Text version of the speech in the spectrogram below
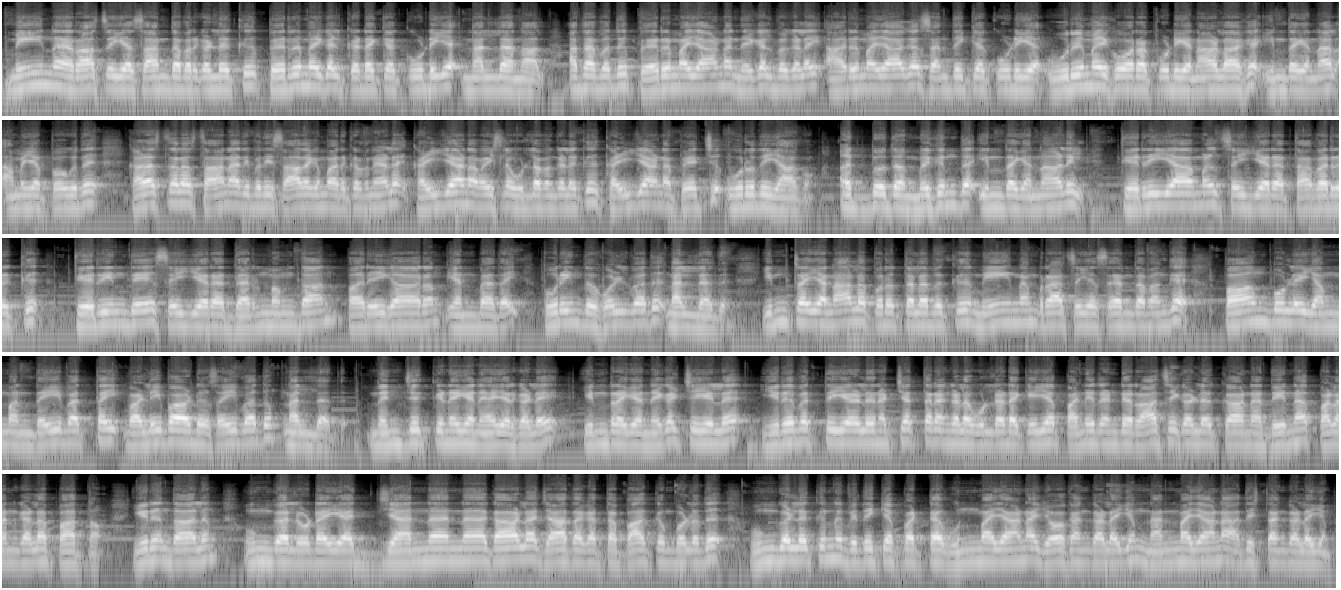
மீன ராசியை சார்ந்தவர்களுக்கு பெருமைகள் கிடைக்கக்கூடிய நல்ல நாள். அதாவது பெருமையான நிகழ்வுகளை அருமையாக சந்திக்கக்கூடிய உரிமை கோரக்கூடிய நாளாக இன்றைய நாள் அமையப் போகுது. கலஸ்தர ஸ்தானாதிபதி சாதகமாக இருக்கிறதுனால கல்யாண வயசில் உள்ளவங்களுக்கு கல்யாண பேச்சு உறுதியாகும். அற்புதம் மிகுந்த இன்றைய நாளில் தெரியாமல் செய்யற தவறுக்கு தெரிந்தே செய்கிற தர்மம்தான் பரிகாரம் என்பதை புரிந்து கொள்வது நல்லது. இன்றைய நாளை பொறுத்தளவுக்கு மீனம் ராசியை சேர்ந்தவங்க பாம்புளி அம்மன் தெய்வத்தை வழிபாடு செய்வதும் நல்லது. நெஞ்சுக்கிணைய நேயர்களே இன்றைய நிகழ்ச்சியில் இருபத்தி ஏழு நட்சத்திரங்களை உள்ளடக்கிய பனிரெண்டு ராசிகளுக்கான தின பலன்களை பார்த்தோம். இருந்தாலும் உங்களுடைய ஜனனகால ஜாதகத்தை பார்க்கும் பொழுது உங்களுக்குன்னு விதிக்கப்பட்ட உண்மையான யோகங்களையும் நன்மையான அதிர்ஷ்டங்களையும்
